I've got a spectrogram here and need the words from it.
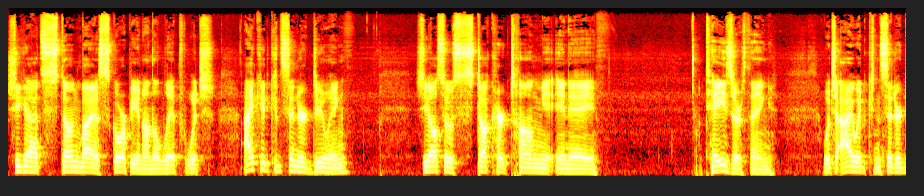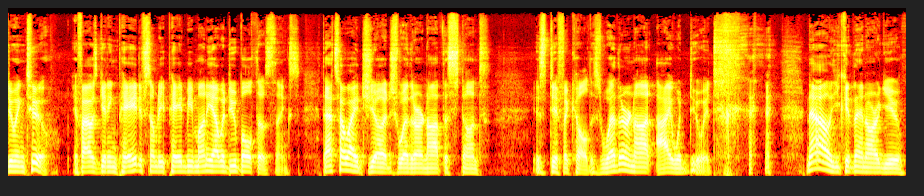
She got stung by a scorpion on the lip, which I could consider doing. She also stuck her tongue in a taser thing, which I would consider doing too. If I was getting paid, if somebody paid me money, I would do both those things. That's how I judge whether or not the stunt is difficult, is whether or not I would do it. now, you could then argue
